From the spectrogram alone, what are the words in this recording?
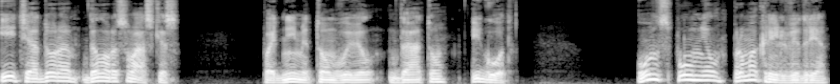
и «Теодора Долорес Васкес». Под ними Том вывел дату и год. Он вспомнил про макрель в ведре.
